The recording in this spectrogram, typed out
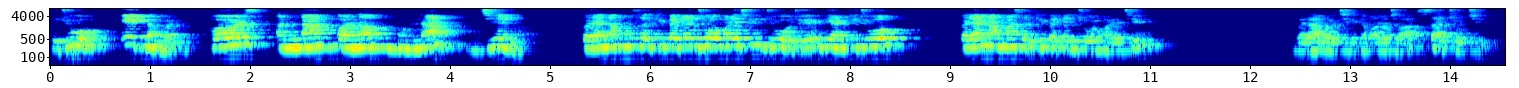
તો જુઓ, એક નંબર, હર્ષ, અન્ના, કનક, મુન્ના જૈન કયા નામમાં સરખી પેટર્ન જોવા મળે છે? જુઓ, જોઈએ, ધ્યાનથી જુઓ. કયા નામમાં સરખી પેટર્ન જોવા મળે છે? બરાબર છે, તમારો જવાબ સાચો છે.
